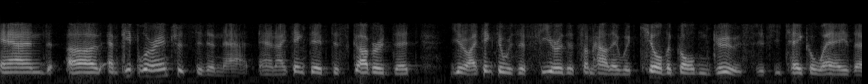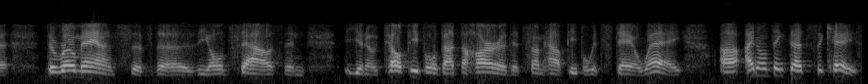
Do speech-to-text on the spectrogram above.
and uh, and people are interested in that, and I think they've discovered that you know, I think there was a fear that somehow they would kill the golden goose if you take away the the romance of the the old South and you know tell people about the horror that somehow people would stay away. Uh, I don't think that's the case,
